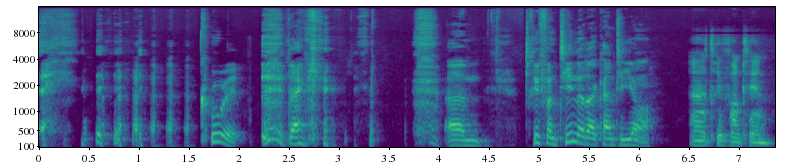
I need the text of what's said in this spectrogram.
Cool, danke. Ähm, Trifontin oder Cantillon? Äh, Trifontaine.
